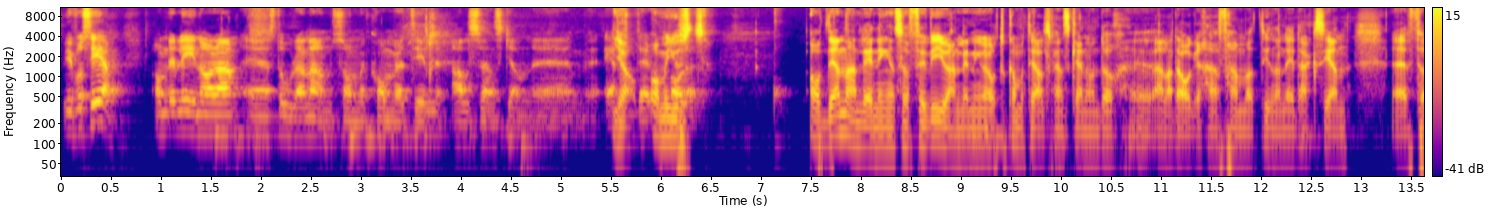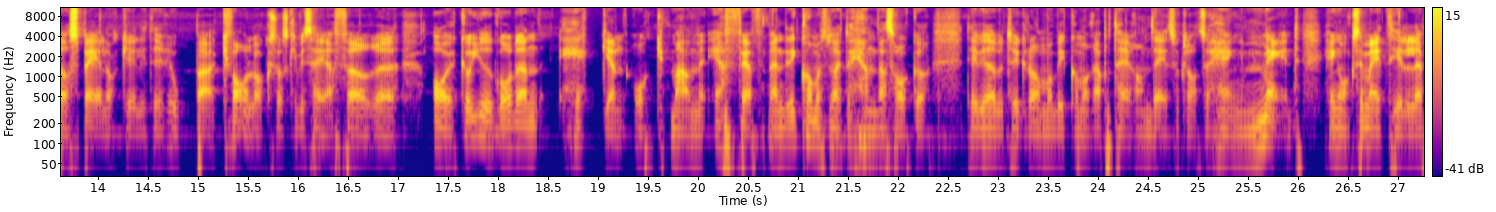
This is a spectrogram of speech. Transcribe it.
vi får se om det blir några stora namn som kommer till allsvenskan efter ja, om just av den anledningen så får vi ju anledning att återkomma till Allsvenskan under eh, alla dagar här framåt innan det är dags igen eh, för spel och eh, lite Europa-kval också ska vi säga för AIK, Djurgården, Häcken och Malmö FF. Men det kommer som sagt att hända saker. Det är vi övertygade om och vi kommer att rapportera om det såklart. Så häng med. Häng också med till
